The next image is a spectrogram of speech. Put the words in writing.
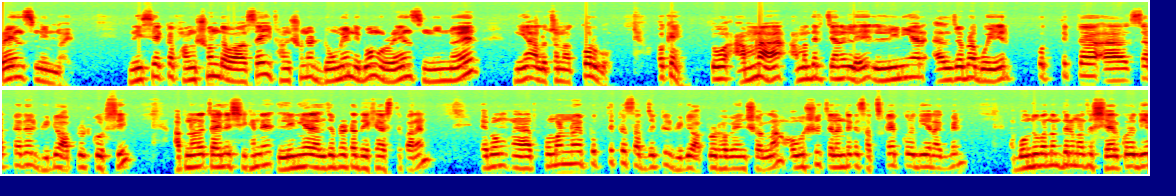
রেঞ্জ নির্ণয়। নিচে একটা ফাংশন দেওয়া আছে, এই ফাংশনের ডোমেন এবং রেঞ্জ নির্ণয়ের নিয়ে আলোচনা করব। ওকে তো আমরা আমাদের চ্যানেলে লিনিয়ার অ্যালজেব্রা বইয়ের প্রত্যেকটা চ্যাপ্টারের ভিডিও আপলোড করছি। আপনারা চাইলে সেখানে লিনিয়ার অ্যালজেব্রাটা দেখে আসতে পারেন এবং ক্রমান্বয়ে প্রত্যেকটা সাবজেক্টের ভিডিও আপলোড হবে ইনশাল্লাহ অবশ্যই চ্যানেলটাকে সাবস্ক্রাইব করে দিয়ে রাখবেন। বন্ধু বান্ধবদের মাঝে শেয়ার করে দিয়ে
